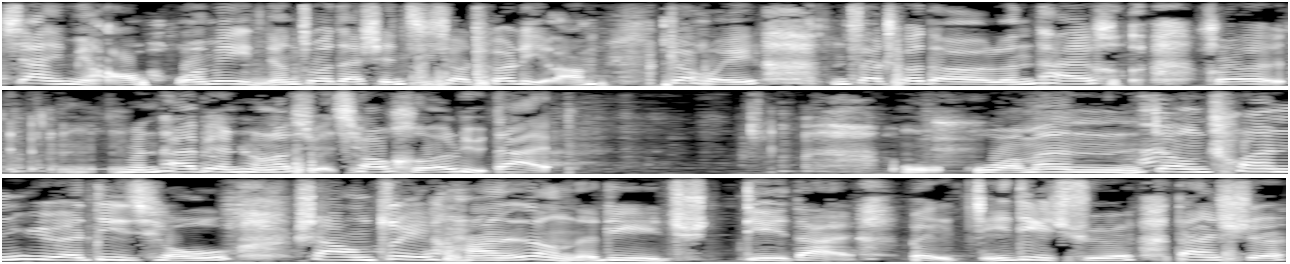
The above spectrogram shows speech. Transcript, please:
下一秒，我们已经坐在神奇校车里了。这回，校车的轮胎和和轮胎变成了雪橇和履带。我们正穿越地球上最寒冷的地区地带——北极地区，但是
